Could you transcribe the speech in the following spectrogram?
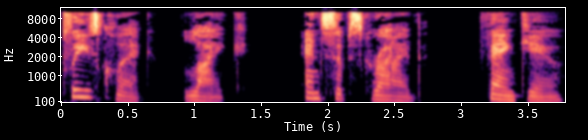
Please click like and subscribe. Thank you.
